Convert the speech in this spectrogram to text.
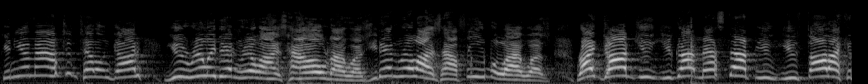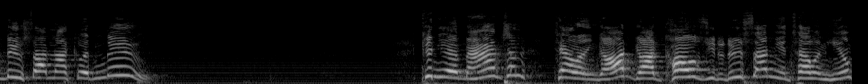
Can you imagine telling God, you really didn't realize how old I was? You didn't realize how feeble I was. Right? God, you, you got messed up. You, you thought I could do something I couldn't do. Can you imagine telling God. God calls you to do something, you're telling Him.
